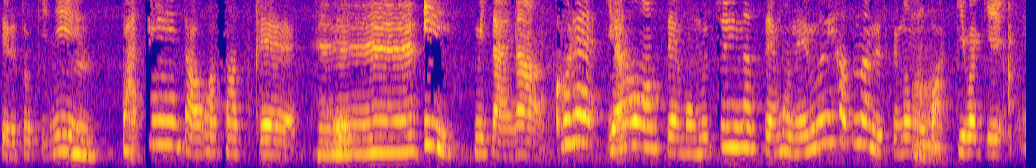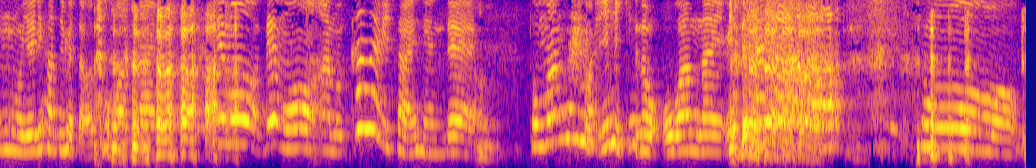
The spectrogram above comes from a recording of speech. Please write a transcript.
てる時に、うんバチーンと合わさってへえいいみたいなこれやろうってもう夢中になってもう眠いはずなんですけど、もうバッキバキもうやり始めたら止まんない。でもでもあのかなり大変で、止まんないはいいけど終わんないみたいな。そう。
